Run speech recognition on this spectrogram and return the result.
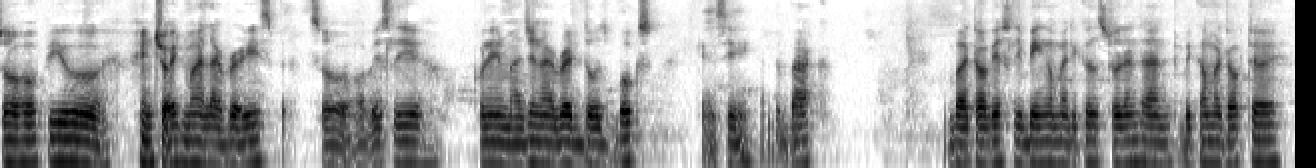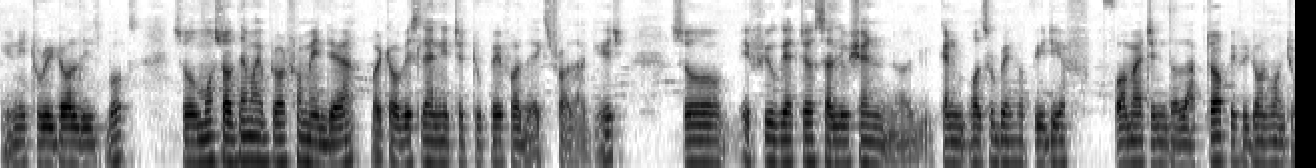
so hope you enjoyed my libraries. So obviously couldn't imagine i read those books. You can see at the back. But obviously being a medical student and to become a doctor you need to read all these books. So most of them i brought from india but obviously i needed to pay for the extra luggage. So if you get a solution uh, you can also bring a pdf format in the laptop if you don't want to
